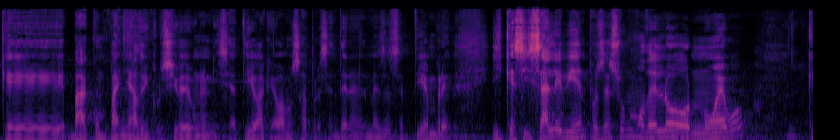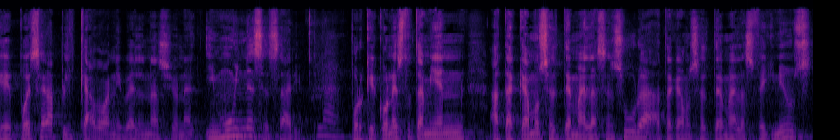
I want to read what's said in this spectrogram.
que va acompañado inclusive de una iniciativa que vamos a presentar en el mes de septiembre y que si sale bien, pues es un modelo nuevo que puede ser aplicado a nivel nacional y muy necesario, porque con esto también atacamos el tema de la censura, atacamos el tema de las fake news,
